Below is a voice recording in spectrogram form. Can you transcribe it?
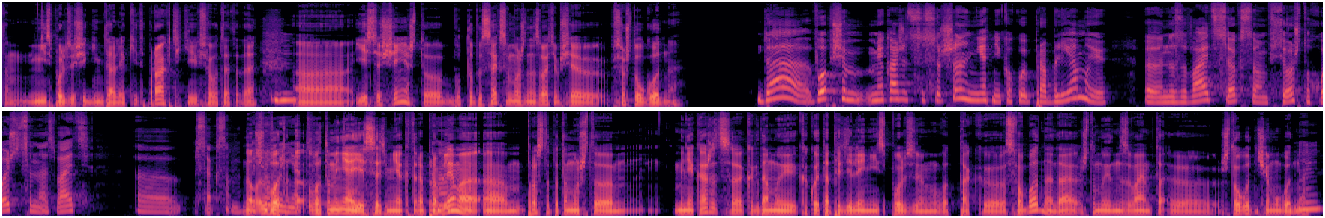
там, не использующий гениталии какие-то практики и все вот это, да, mm-hmm. а, есть ощущение, что будто бы сексом можно назвать вообще все что угодно. Да, в общем, мне кажется, совершенно нет никакой проблемы э, называть сексом все, что хочется назвать э, сексом. Ну, Почему вот, бы нет? Вот у меня есть с этим некоторая проблема, uh-huh. э, просто потому что мне кажется, когда мы какое-то определение используем вот так э, свободно, да, что мы называем э, что угодно чем угодно. Uh-huh.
